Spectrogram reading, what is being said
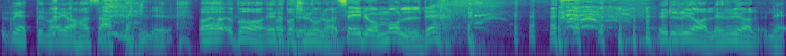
Vet du vad jag har satt dig nu? Vad, vad är det Barcelona? Vad säger du om Molde? Är det Real? Är det Real? Nej.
